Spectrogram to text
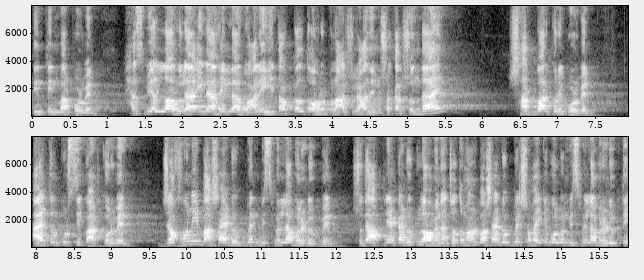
তিন, তিনবার পড়বেন। ওয়া রাব্বুল সকাল, সন্ধ্যায় সাতবার করে পড়বেন। আয়াতুল কুরসি পাঠ করবেন। যখনই বাসায় ঢুকবেন বিসমিল্লা বলে ঢুকবেন। শুধু আপনি একা ঢুকলে হবে না, যত মানুষ বাসায় ঢুকবে, সবাইকে বলবেন বিসমিল্লাহ বলে ঢুকতে।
